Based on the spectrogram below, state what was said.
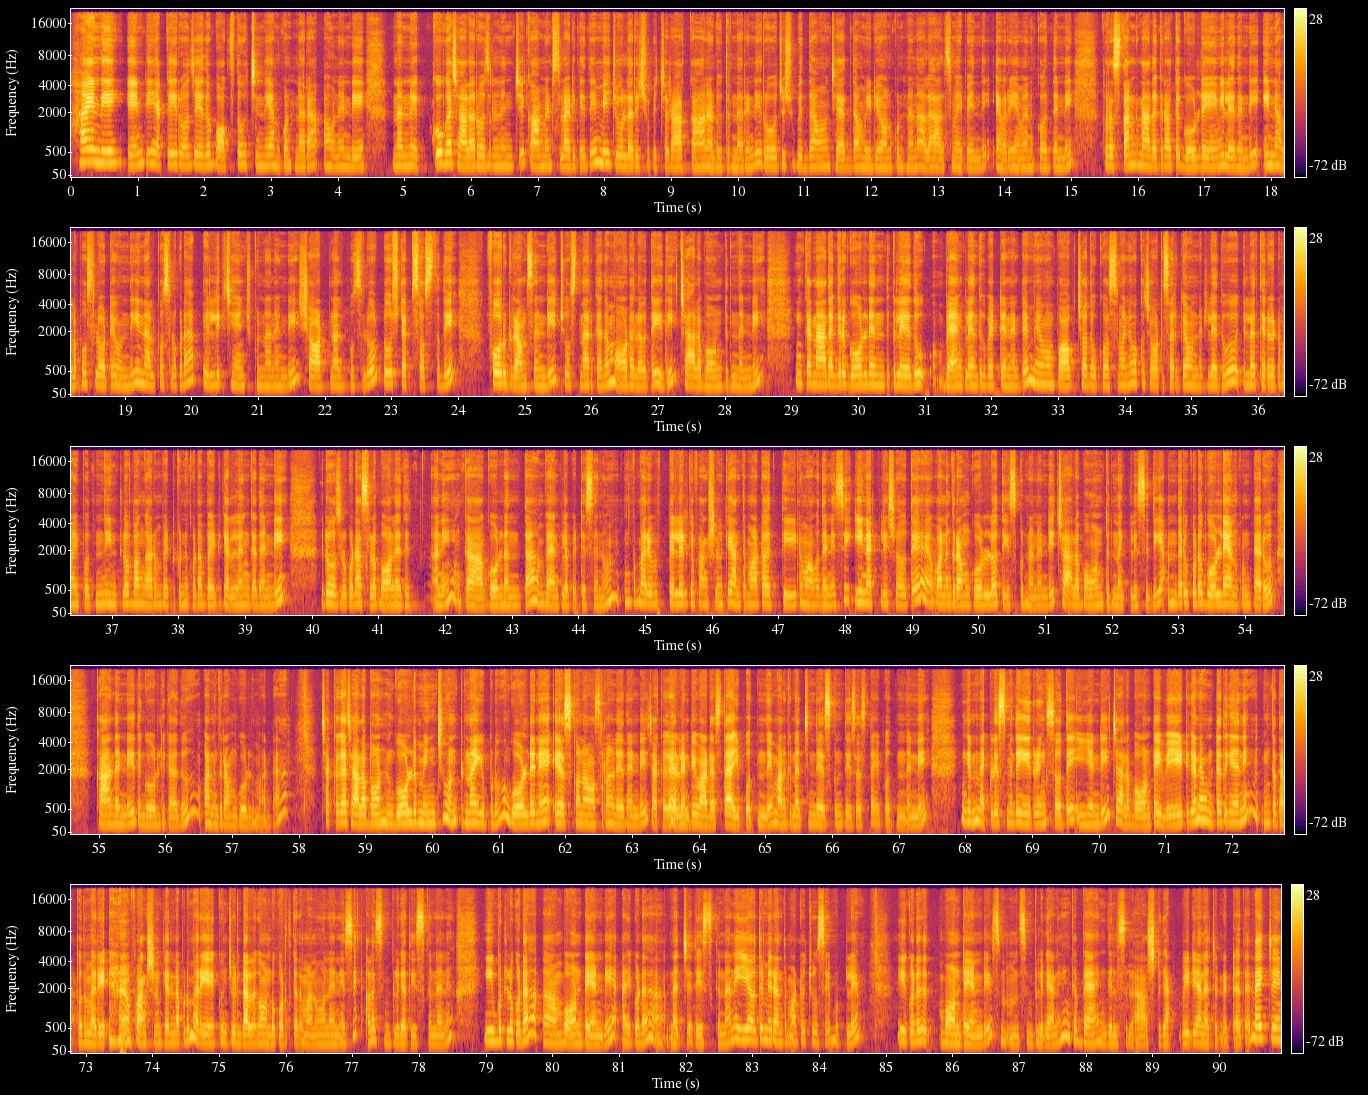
Hi అండి. ఏంటి అక్క ఈరోజు ఏదో బాక్స్తో వచ్చింది అనుకుంటున్నారా? అవునండి. నన్ను ఎక్కువగా చాలా రోజుల నుంచి కామెంట్స్లో అడిగేది మీ జ్యువెలరీ చూపించరా అక్క అని అడుగుతున్నారండి. రోజు చూపిద్దాం చేద్దాం వీడియో అనుకుంటున్నాను. అలా ఆలస్యం అయిపోయింది. ఎవరు ఏమనుకోవద్దండి ప్రస్తుతానికి నా దగ్గర అయితే గోల్డ్ ఏమీ లేదండి. ఈ నల్లపూసలు ఒకటే ఉంది. ఈ నల్లపూసలు కూడా పెళ్ళికి చేయించుకున్నానండి. షార్ట్ నల్లపూసలు టూ స్టెప్స్ వస్తుంది. ఫోర్ గ్రామ్స్ అండి. చూస్తున్నారు కదా మోడల్ అయితే ఇది. చాలా బాగుంటుందండి. ఇంకా నా దగ్గర గోల్డ్ ఎందుకు లేదు బ్యాంకులో ఎందుకు పెట్టానంటే మేము పాపు చదువు కోసమని ఒక చోట సరిగ్గా ఉండట్లేదు. ఇలా తిరగటం అయిపోతుంది. ఇంట్లో బంగారం పెట్టుకుని కూడా బయటికి వెళ్ళాం కదండి. ఈ రోజులు కూడా అసలు బాగాలేదు అని ఇంకా గోల్డ్ అంతా బ్యాంకులో పెట్టేశాను. ఇంకా మరి పెళ్ళిళ్ళకి ఫంక్షన్లకి అంత మాట అది తీయటం అవ్వదనేసి ఈ నెక్లెస్ అయితే వన్ గ్రామ్ గోల్డ్లో తీసుకున్నానండి. చాలా బాగుంటుంది నెక్లెస్ ఇది. అందరూ కూడా గోల్డే అనుకుంటారు. కాదండి ఇది గోల్డ్ కాదు. వన్ గ్రామ్ గోల్డ్ మాట. చక్కగా చాలా బాగుంటుంది. గోల్డ్ మించి ఉంటున్నాయి ఇప్పుడు. గోల్డ్నే వేసుకొని అవసరం లేదండి. చక్కగా ఇలాంటివి వాడేస్తే అయిపోతుంది. మనకు నచ్చింది వేసుకుని తీసేస్తే అయిపోతుందండి. ఇంకా నెక్లెస్ మీద ఇయర్ రింగ్స్ అయితే ఇవ్వండి చాలా బాగుంటాయి. వెయిట్గానే ఉంటుంది కానీ ఇంకా తప్పదు మరి. ఫంక్షన్కి వెళ్ళినప్పుడు మరి కొంచెం డల్గా ఉండకూడదు కదా మనం అనేసి అలా సింపుల్గా తీసుకున్నాను. ఈ బుట్లు కూడా బాగుంటాయండి. అవి కూడా నచ్చే తీసుకున్నాను. ఇవి అయితే మీరు అంత మాట చూసే బుట్లే ఇవి కూడా బాగుంటాయండి సింపుల్గానే. ఇంకా బ్యాంగిల్స్ లాస్ట్గా వీడియో నచ్చినట్టయితే లైక్ చేయండి.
